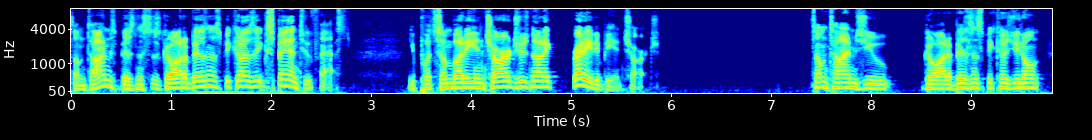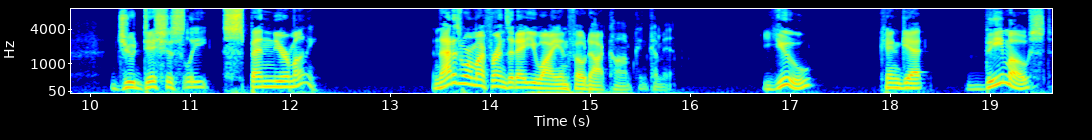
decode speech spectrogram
Sometimes businesses go out of business because they expand too fast. You put somebody in charge who's not ready to be in charge. Sometimes you go out of business because you don't judiciously spend your money. And that is where my friends at AUIinfo.com can come in. You can get the most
